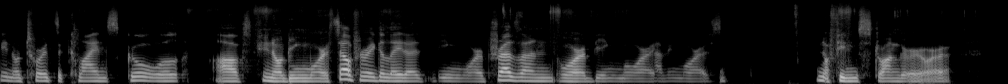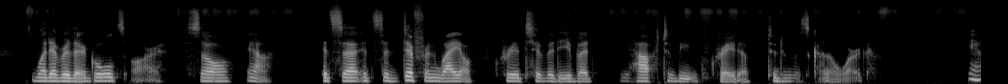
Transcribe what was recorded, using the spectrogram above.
you know, towards the client's goal of, you know, being more self-regulated, being more present, or being more having more, you know, feeling stronger or whatever their goals are. So yeah, it's a it's a different way of creativity, but you have to be creative to do this kind of work. Yeah.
